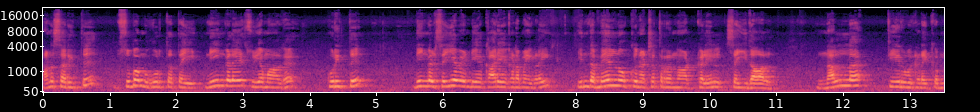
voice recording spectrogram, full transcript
அனுசரித்து சுப முகூர்த்தத்தை நீங்களே சுயமாக குறித்து நீங்கள் செய்ய வேண்டிய காரிய கடமைகளை இந்த மேல்நோக்கு நட்சத்திர நாட்களில் செய்தால் நல்ல தீர்வு கிடைக்கும்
